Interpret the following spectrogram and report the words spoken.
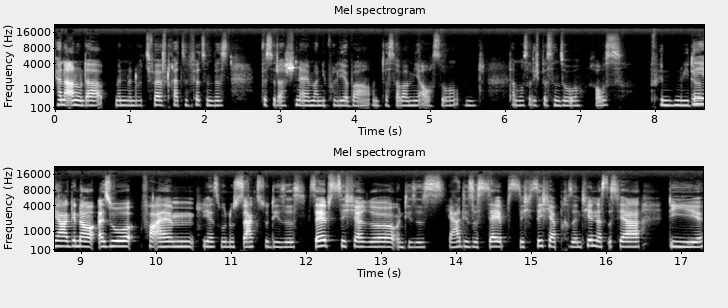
keine Ahnung, da, wenn, wenn du 12, 13, 14 bist, bist du da schnell manipulierbar. Und das war bei mir auch so. Und da musst du dich ein bisschen so rausfinden wieder. Ja, genau. Also vor allem jetzt, wo du sagst, so dieses Selbstsichere und dieses, ja, dieses Selbst sich sicher präsentieren, das ist ja die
